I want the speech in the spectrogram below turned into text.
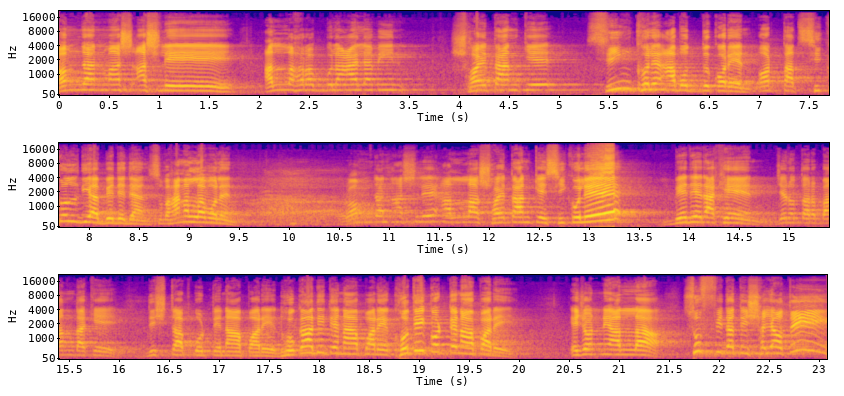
রমজান মাস আসলে আল্লাহ রাব্বুল আলামিন শয়তানকে শৃঙ্খলে আবদ্ধ করেন, অর্থাৎ শিকল দিয়া বেঁধে দেন। সুবহানাল্লাহ বলেন। রমজান আসলে আল্লাহ শয়তানকে শিকলে বেঁধে রাখেন, যেন তার বান্দাকে ডিস্টার্ব করতে না পারে, ধোকা দিতে না পারে, ক্ষতি করতে না পারে। এজন্যে আল্লাহ সুফিদাতি শয়াতিন,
